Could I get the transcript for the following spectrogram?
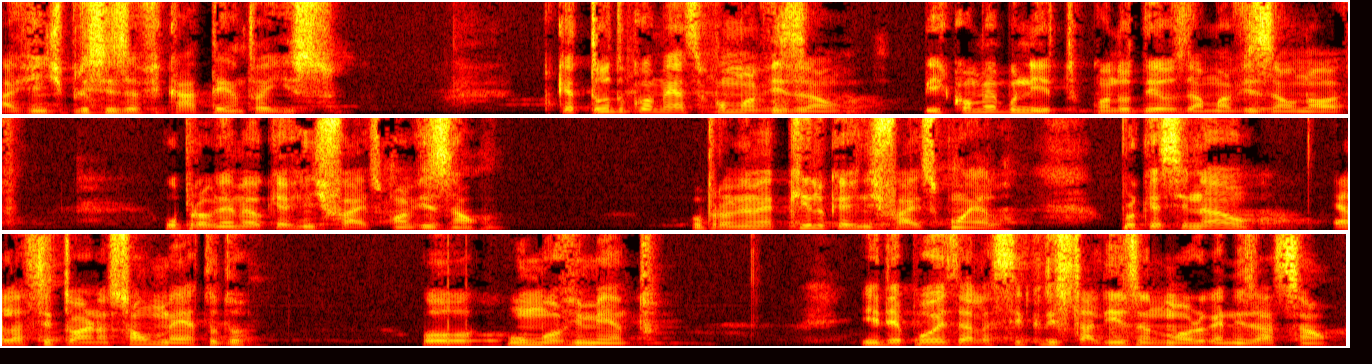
A gente precisa ficar atento a isso. Porque tudo começa com uma visão. E como é bonito quando Deus dá uma visão nova. O problema é o que a gente faz com a visão. O problema é aquilo que a gente faz com ela. Porque senão ela se torna só um método ou um movimento. E depois ela se cristaliza numa organização.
